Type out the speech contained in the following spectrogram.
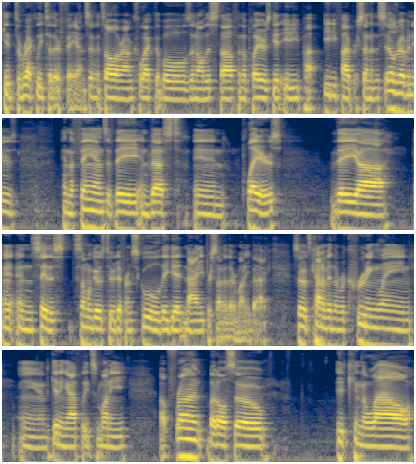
get directly to their fans and it's all around collectibles and all this stuff and the players get 80 85% of the sales revenues and the fans if they invest in players they uh, and, and say this someone goes to a different school they get 90% of their money back so it's kind of in the recruiting lane and getting athletes money up front but also it can allow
